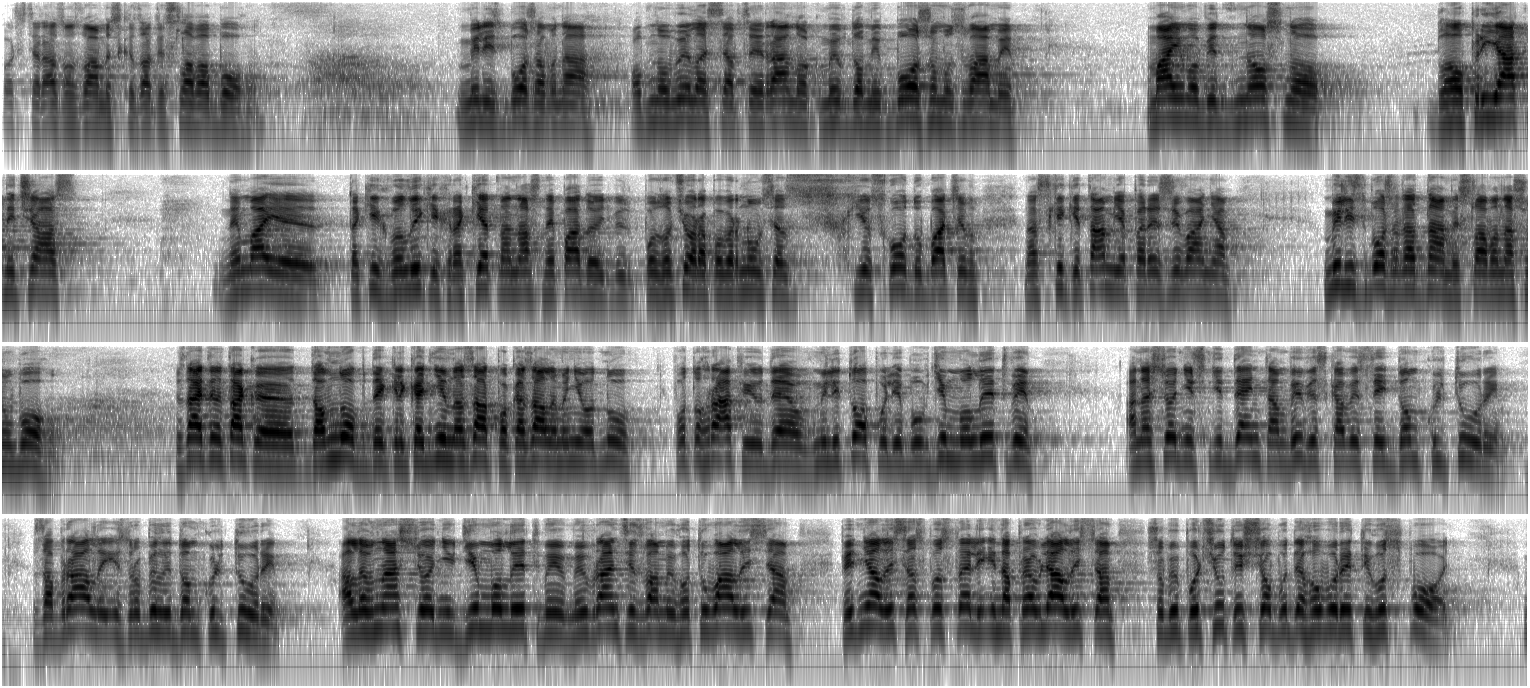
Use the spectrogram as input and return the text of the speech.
Хочеться разом з вами сказати слава Богу. Милість Божа, вона обновилася в цей ранок. Ми в Домі Божому з вами маємо відносно благоприятний час. Немає таких великих ракет на нас не падають. Позавчора повернувся з сходу, бачив, наскільки там є переживання. Милість Божа над нами, слава нашому Богу. Знаєте, не так е, давно, декілька днів назад, показали мені одну фотографію, де в Мелітополі був дім молитви, а на сьогоднішній день там вивіска висить Дом культури. Забрали і зробили Дом культури. Але в нас сьогодні дім молитви. Ми вранці з вами готувалися, піднялися з постелі і направлялися, щоб почути, що буде говорити Господь.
